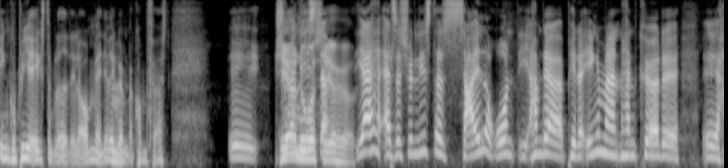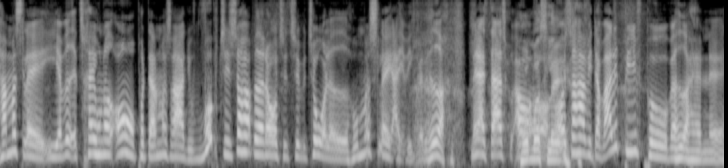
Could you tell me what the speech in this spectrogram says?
en kopi af Ekstrabladet, eller omvendt. Jeg ved ikke, Mm. hvem der kom først. Øh, Her er nu journalister- se og høre. Ja, altså journalister sejler rundt i... Ham der, Peter Ingemann, han kørte øh, hammerslag i, jeg ved, 300 år på Danmarks Radio. Vupti, så hoppede han over til TV2 og lavede hummerslag. Ej, jeg ved ikke, hvad det hedder. Men altså, der er sgu, og, Hummerslag. Og, og, så har vi, der var lidt beef på, hvad hedder han, øh,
